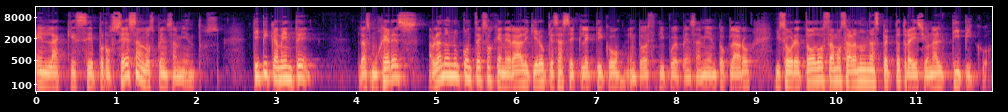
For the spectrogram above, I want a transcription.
en la que se procesan los pensamientos. Típicamente, las mujeres, hablando en un contexto general, y quiero que seas ecléctico en todo este tipo de pensamiento, claro, y sobre todo estamos hablando de un aspecto tradicional típico.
